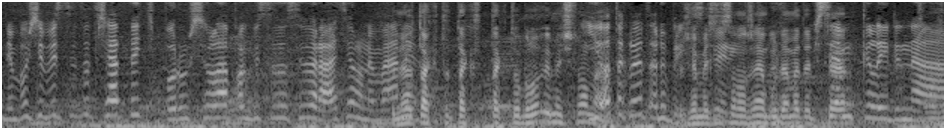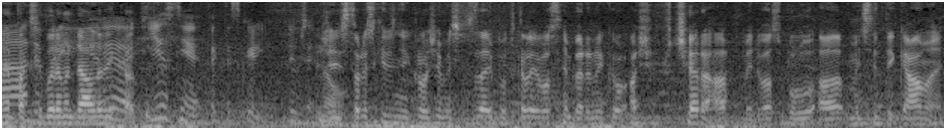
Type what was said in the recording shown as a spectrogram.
nebo že byste to třeba teď porušilo a pak by se zase vrátilo, nemá? No tak to, tak, tak to bylo i myšlené. Jo, takhle je to dobrý. Že my si samozřejmě budeme teď jsem klidná. Samozřejmě pak si dobrý, budeme dále jo, jo, vykat. Jasně, tak to je skvělý, dobře. Že historicky vzniklo, že my jsme se tady potkali vlastně Berenikou až včera, my dva spolu, a my si tykáme.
